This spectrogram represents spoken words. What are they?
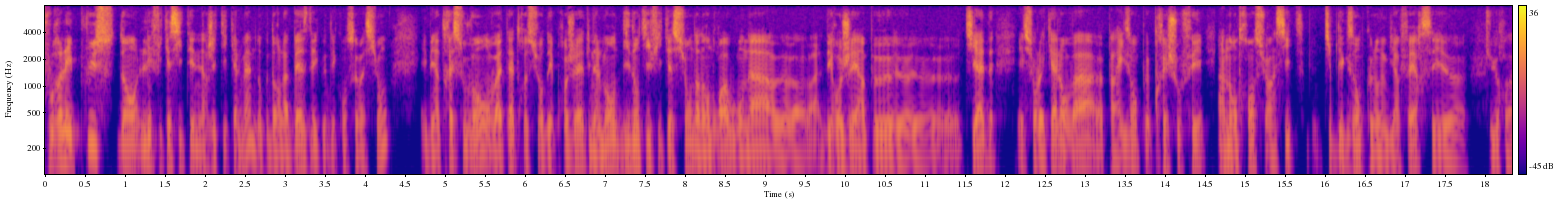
Pour aller plus dans l'efficacité énergétique elle-même, donc dans la baisse des, consommations, eh bien très souvent, on va être sur des projets finalement d'identification d'un endroit où on a euh, des rejets un peu euh, tièdes et sur lequel on va, euh, par exemple, préchauffer un entrant sur un site. Le type d'exemple que l'on aime bien faire, c'est sur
